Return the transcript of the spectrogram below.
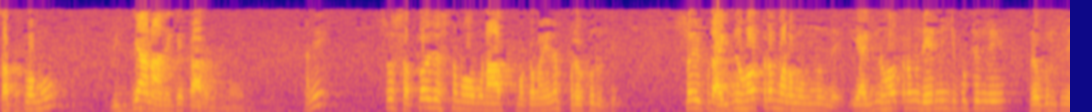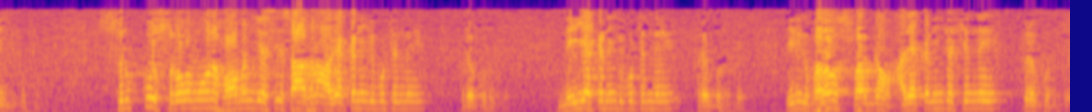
సత్వము విజ్ఞానానికి కారణము అని. సో సత్వరజస్తమో గుణాత్మకమైన ప్రకృతి. సో ఇప్పుడు అగ్నిహోత్రం మనం ముందుంది. ఈ అగ్నిహోత్రం దేని నుంచి పుట్టింది? ప్రకృతి నుంచి పుట్టింది. సురుక్కు స్రవమును హోమం చేసి సాధనం అది ఎక్కడి నుంచి పుట్టింది? ప్రకృతి. నెయ్యి ఎక్కడి నుంచి పుట్టింది? ప్రకృతి. దీనికి ఫలం స్వర్గం. అది ఎక్కడి నుంచి వచ్చింది? ప్రకృతి.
